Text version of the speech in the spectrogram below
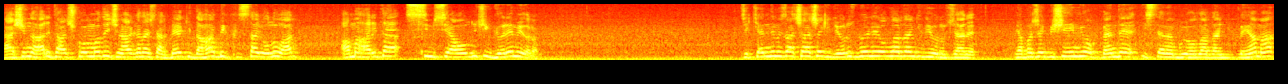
Ya şimdi harita açık olmadığı için arkadaşlar belki daha bir kısa yolu var. Ama harita simsiyah olduğu için göremiyorum. İşte kendimiz açığa açığa gidiyoruz. Böyle yollardan gidiyoruz yani. Yapacak bir şeyim yok. Ben de istemem bu yollardan gitmeyi ama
